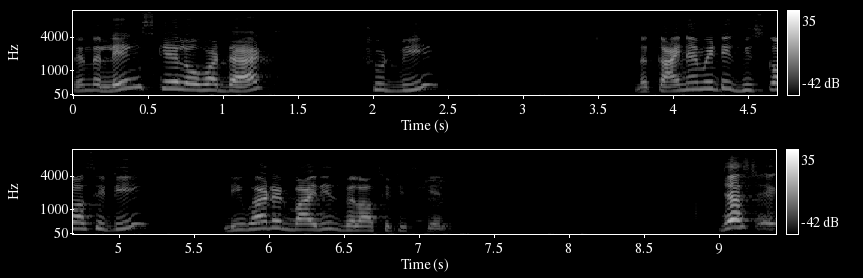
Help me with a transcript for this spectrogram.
then the length scale over that should be the kinematic viscosity divided by this velocity scale. Just uh,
